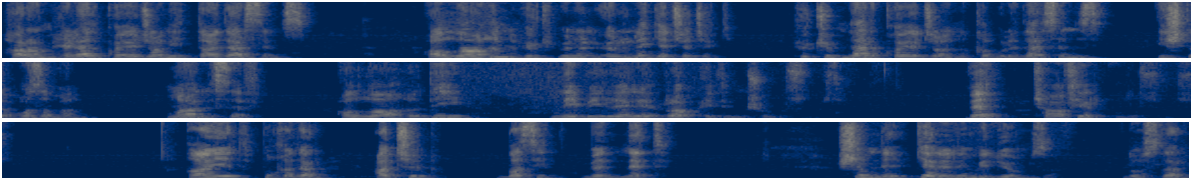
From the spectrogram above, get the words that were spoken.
haram helal koyacağını iddia ederseniz, Allah'ın hükmünün önüne geçecek hükümler koyacağını kabul ederseniz, işte o zaman maalesef Allah'ı değil, nebileri Rab edinmiş olursunuz. Ve kafir olursunuz. Ayet bu kadar açık, basit ve net. Şimdi gelelim videomuza. Dostlar,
